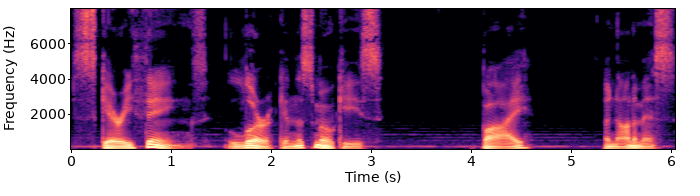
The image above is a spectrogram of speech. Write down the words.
Scary Things Lurk in the Smokies by Anonymous.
